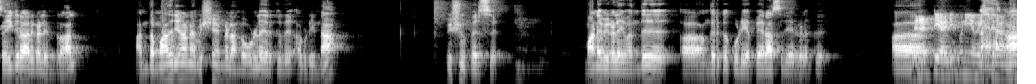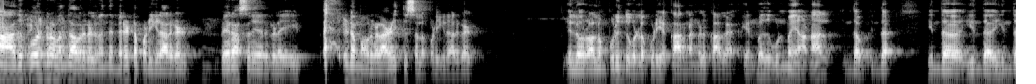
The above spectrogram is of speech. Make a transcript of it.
செய்கிறார்கள் என்றால் அந்த மாதிரியான விஷயங்கள் அங்கே உள்ள இருக்குது அப்படின்னா இஷ்யூ பெருசு. மாணவிகளை வந்து அங்கே இருக்கக்கூடிய பேராசிரியர்களுக்கு அது போன்ற வந்து அவர்கள் வந்து மிரட்டப்படுகிறார்கள். பேராசிரியர்களை இடம் அவர்கள் அழைத்து செல்லப்படுகிறார்கள். எல்லோராலும் புரிந்து கொள்ளக்கூடிய காரணங்களுக்காக என்பது உண்மையானால் இந்த இந்த இந்த இந்த இந்த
